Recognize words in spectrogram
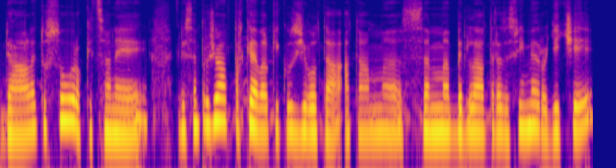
Dále to jsou Rokycany, kde jsem prožila také velký kus života a tam jsem bydlela teda se svými rodiči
